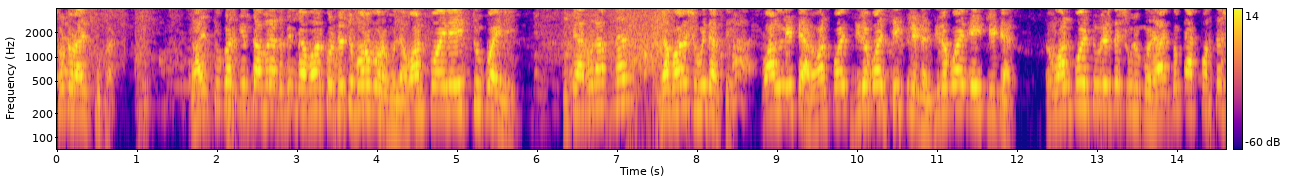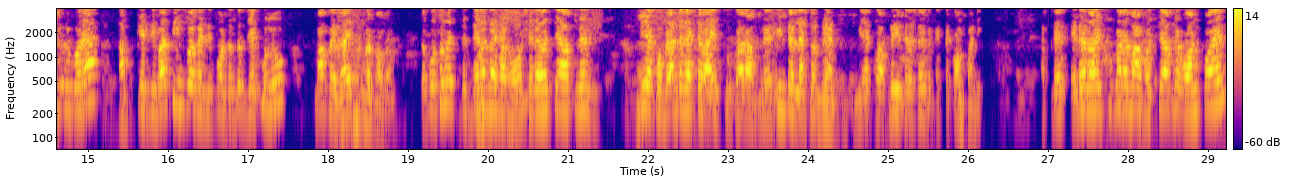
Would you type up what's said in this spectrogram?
ছোট rice cooker rice cooker কিন্তু আমরা এতদিন ব্যবহার করছি হচ্ছে বড় বড়গুলা one point eight two point eight কিন্তু এখন আপনার ব্যবহারের সুবিধার্থে one litre one point zero point six litre zero point eight litre one point two litre শুরু করে, একদম এক পথ শুরু করে হাফ কেজি বা তিন পা কেজি পর্যন্ত যে কোনো মাপের রাইস কুকার পাবেন। তো প্রথমে যেটা দেখাবো, সেটা হচ্ছে আপনার মিয়াকো ব্র্যান্ডের একটা রাইস কুকার আপনার ইন্টারন্যাশনাল ব্র্যান্ড মিয়াকো আপনার ইন্টারন্যাশনাল একটা কোম্পানি আপনার এটা রাইস কুকারের মাপ হচ্ছে আপনার one point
